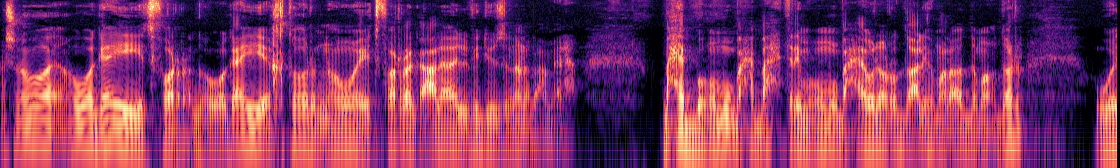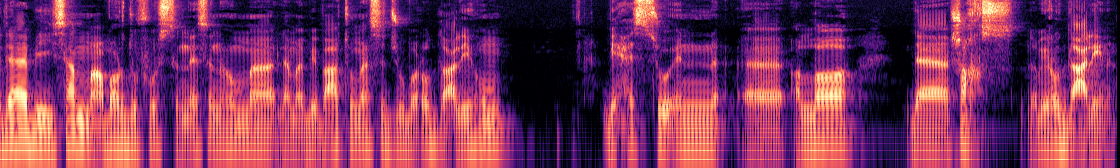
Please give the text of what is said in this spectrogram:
عشان هو هو جاي يتفرج هو جاي يختار إن هو يتفرج على ال videos اللي أنا بعملها. بحبهم وبحب أحترمهم وبحاول أرد عليهم على قد ما أقدر. وده بيسمع برضو في وسط الناس إن هم لما بيبعتوا message وبرد عليهم بيحسوا إن آه الله ده شخص ده بيرد علينا.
